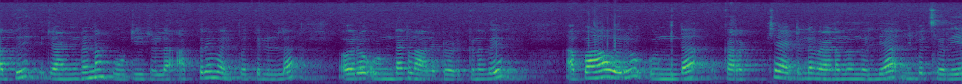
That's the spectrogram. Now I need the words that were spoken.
അത് രണ്ടെണ്ണം കൂട്ടിയിട്ടുള്ള അത്രയും വലുപ്പത്തിലുള്ള ഓരോ ഉണ്ടകളാണ് കേട്ടോ എടുക്കുന്നത്. അപ്പോൾ ആ ഒരു ഉണ്ട കറക്റ്റായിട്ട് തന്നെ വേണമെന്നൊന്നുമില്ല ഇനിയിപ്പോൾ ചെറിയ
